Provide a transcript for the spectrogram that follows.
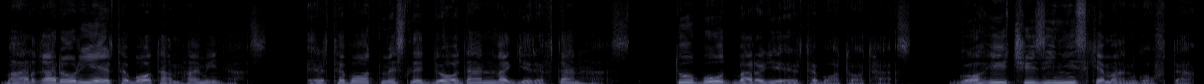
برقراری ارتباط هم همین هست. ارتباط مثل دادن و گرفتن هست. دو بود برای ارتباطات هست. گاهی چیزی نیست که من گفتم.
